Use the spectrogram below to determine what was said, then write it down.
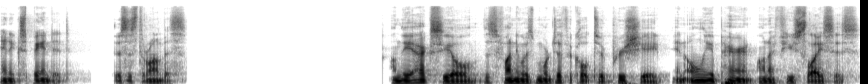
and expanded. This is thrombus. On the axial, this finding was more difficult to appreciate and only apparent on a few slices.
